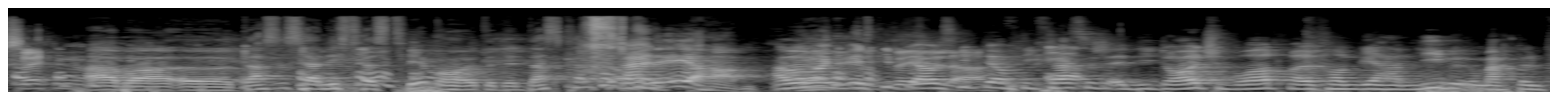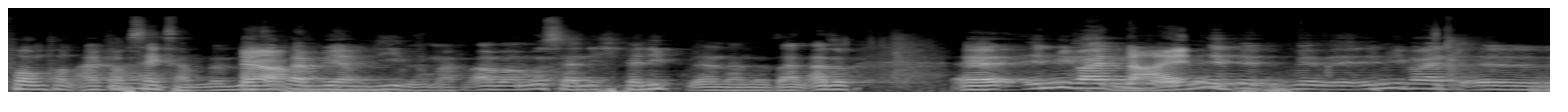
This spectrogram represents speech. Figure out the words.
Schlechten- Aber äh, das ist ja nicht das Thema heute, denn das kannst du auch in der Ehe haben. Aber man, es, gibt ja, auch- es gibt ja auch die klassische, die deutsche Wortwahl von wir haben Liebe gemacht in Form von einfach Sex haben. Man Ja. sagt halt, wir haben Liebe gemacht, aber man muss ja nicht verliebt miteinander sein. Also äh, inwieweit, Nein. Äh, äh, inwieweit äh,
